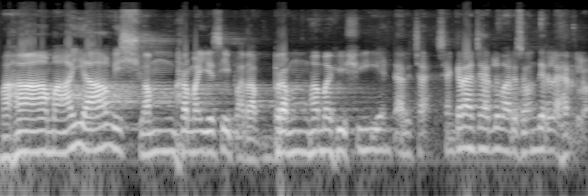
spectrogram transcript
మహామాయా విశ్వం భ్రమయసి పరబ్రహ్మ మహిషి అంటారు చ- శంకరాచార్యులు వారి సౌందర్యలహరిలో.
